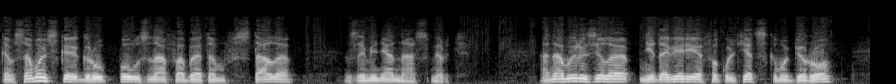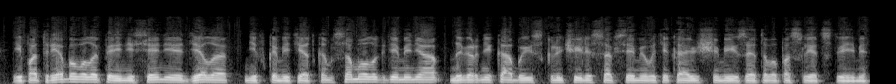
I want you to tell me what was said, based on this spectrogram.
Комсомольская группа, узнав об этом, встала за меня насмерть. Она выразила недоверие факультетскому бюро и потребовала перенесения дела не в комитет комсомола, где меня наверняка бы исключили со всеми вытекающими из этого последствиями,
